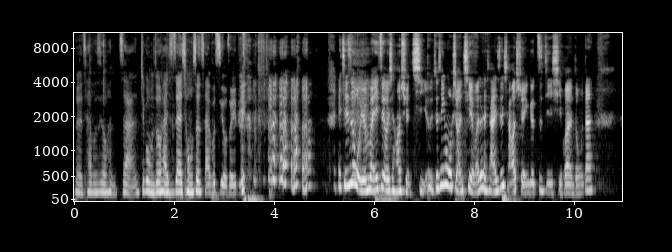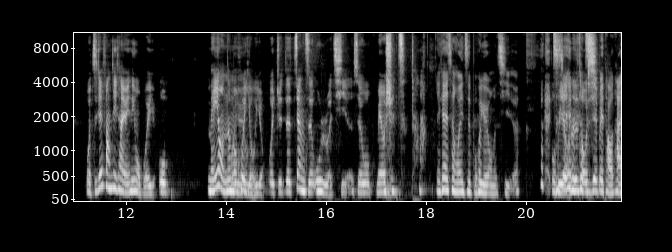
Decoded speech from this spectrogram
对，财富自由很赞。结果我们最后还是在重申财富自由这一点。哎、欸，其实我原本一直有想要选企鹅，就是因为我喜欢企鹅嘛，就很想一直想要选一个自己喜欢的动物。但我直接放弃它原因，因为我不会，我没有那么会游泳，我，我觉得这样子侮辱了企鹅，所以我没有选择它。你可以成为一只不会游泳的企鹅，我不要，那是偷袭，直接被淘汰，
